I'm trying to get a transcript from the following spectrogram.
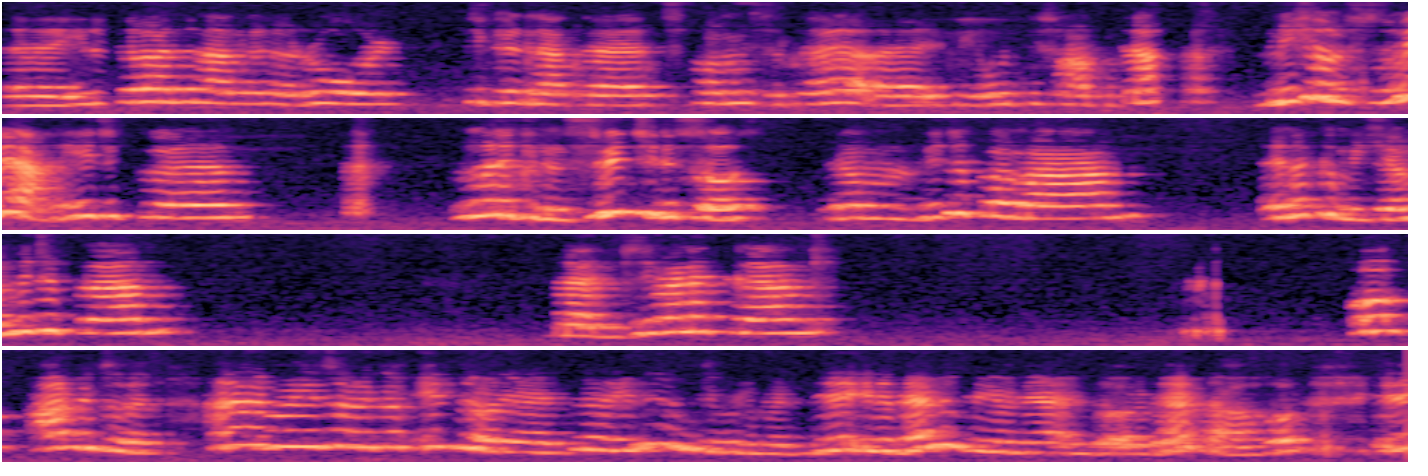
அஹ் இதுல வந்து நாங்கள் ரோல் சிக்கன் நக்கட்ஸ் ஹம்ஸுக்கு இது ஊற்றி சாப்பிட்டா மிகவும் சுவையாக இருக்கு உங்களுக்கு ஸ்வீட் சில்லி சாஸ் விருப்பமா? எனக்கு மிகவும் விருப்பம். நன்றி வணக்கம். ஓ ஆரம்பிச்சது ஆனா இந்த இது வந்து இது வேலை ஒரு வேலை ஆகும் இது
